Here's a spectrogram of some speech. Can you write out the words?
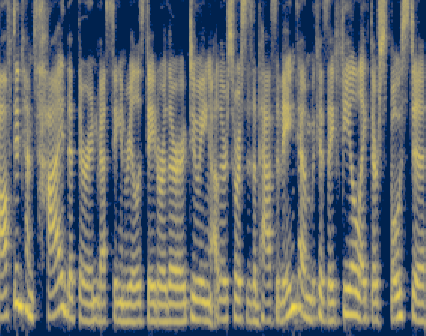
oftentimes hide that they're investing in real estate or they're doing other sources of passive income because they feel like they're supposed to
